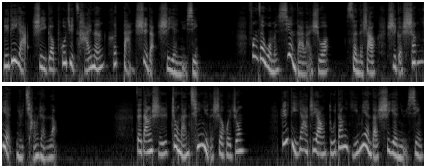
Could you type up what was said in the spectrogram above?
吕蒂亚是一个颇具才能和胆识的事业女性，放在我们现代来说，算得上是个商业女强人了。在当时重男轻女的社会中，吕底亚这样独当一面的事业女性，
